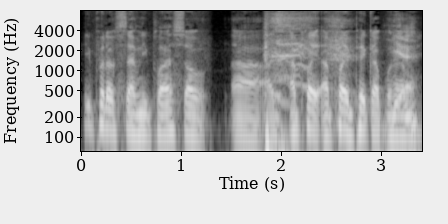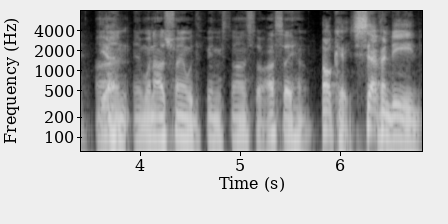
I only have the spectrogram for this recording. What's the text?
He put up seventy plus. So uh, I, I play I played pickup with him, Yeah, yeah. And, and when I was training with the Phoenix Suns, so I say him. Okay, seventy.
